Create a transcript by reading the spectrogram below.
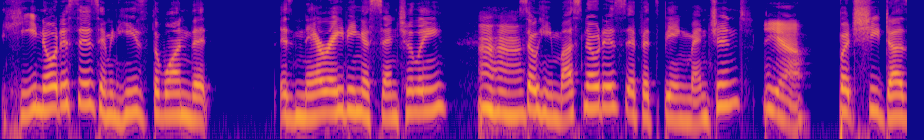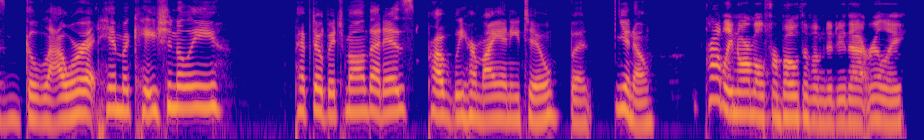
he notices. I mean, he's the one that is narrating essentially. Mm-hmm. So he must notice if it's being mentioned, Yeah. but she does glower at him occasionally. Pepto Bitchmal, that is. Probably Hermione too, but you know. Probably normal for both of them to do that, really.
